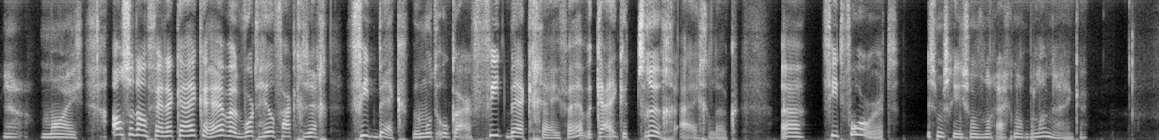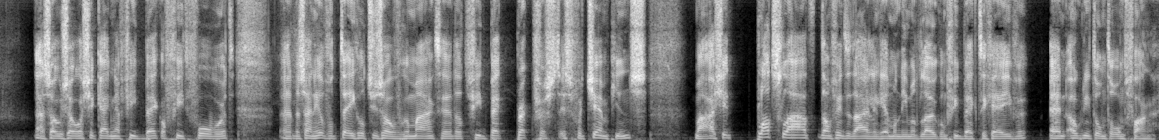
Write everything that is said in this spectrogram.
Ja, mooi. Als we dan verder kijken, hè, wordt heel vaak gezegd feedback. We moeten elkaar feedback geven. Hè. We kijken terug eigenlijk. Uh, feed forward is misschien soms nog eigenlijk nog belangrijker. Nou, sowieso als je kijkt naar feedback of feed forward. Uh, er zijn heel veel tegeltjes over gemaakt. Hè, dat feedback breakfast is voor champions. Maar als je het plat slaat, dan vindt het eigenlijk helemaal niemand leuk om feedback te geven. En ook niet om te ontvangen.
